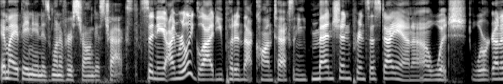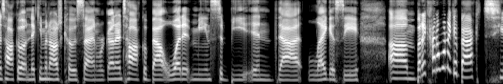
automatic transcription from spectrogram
in my opinion, is one of her strongest tracks. Sidney, I'm really glad you put in that context and you mentioned Princess Diana, which we're going to talk about Nicki Minaj co-sign. We're going to talk about what it means to be in that legacy. Um, but I kind of want to get back to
